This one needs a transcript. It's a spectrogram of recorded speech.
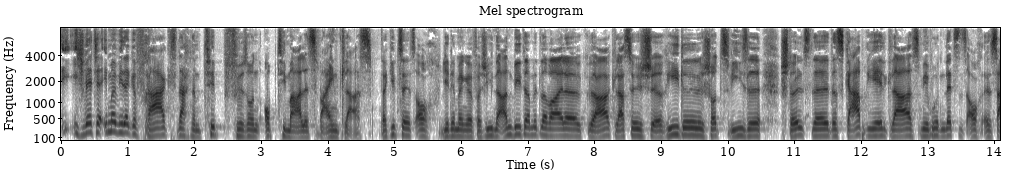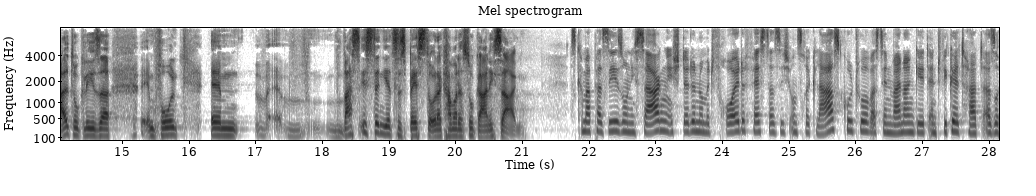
ich werde ja immer wieder gefragt nach einem Tipp für so ein optimales Weinglas. Da gibt's ja jetzt auch jede Menge verschiedene Anbieter mittlerweile. Ja, klassisch äh, Riedel, Schotzwiesel, Stölzle, das Gabriel-Glas. Mir wurden letztens auch äh, Salto-Gläser äh, empfohlen. Ähm, was ist denn jetzt das Beste oder kann man das so gar nicht sagen? Das kann man per se so nicht sagen. Ich stelle nur mit Freude fest, dass sich unsere Glaskultur, was den Wein angeht, entwickelt hat. Also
